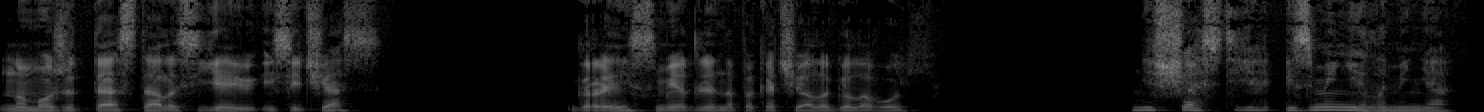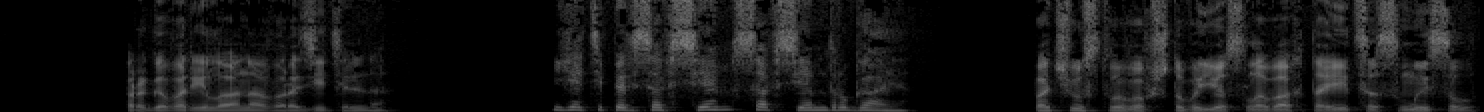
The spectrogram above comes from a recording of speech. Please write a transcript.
Но, может, ты осталась ею и сейчас? Грейс медленно покачала головой. Несчастье изменило меня, проговорила она выразительно. Я теперь совсем, совсем другая. Почувствовав, что в ее словах таится смысл,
